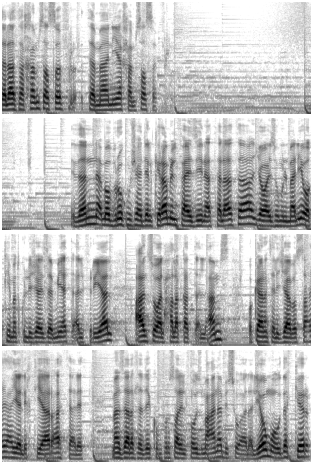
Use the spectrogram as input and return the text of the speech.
350 إذا مبروك مشاهدينا الكرام للفائزين الثلاثة. جوائزهم المالية وقيمة كل جائزة 100 ألف ريال عن سؤال حلقة الأمس وكانت الإجابة الصحيحة هي الاختيار الثالث. ما زالت لديكم فرصة للفوز معنا بسؤال اليوم وأذكر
